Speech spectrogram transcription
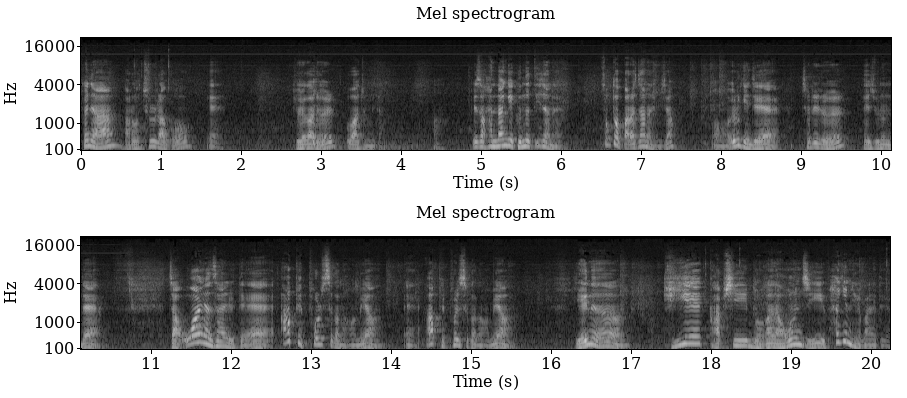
그냥 바로 true라고 예, 결과를 뽑아줍니다. 어, 그래서 한 단계 건너뛰잖아요. 속도가 빠르잖아요, 그죠? 어, 이렇게 이제 처리를 해주는데, 자, 오화 연산일 때 앞에 폴스가 나오면, 예, 앞에 폴스가 나오면 얘는 뒤에 값이 뭐가 나오는지 확인해 봐야 돼요.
